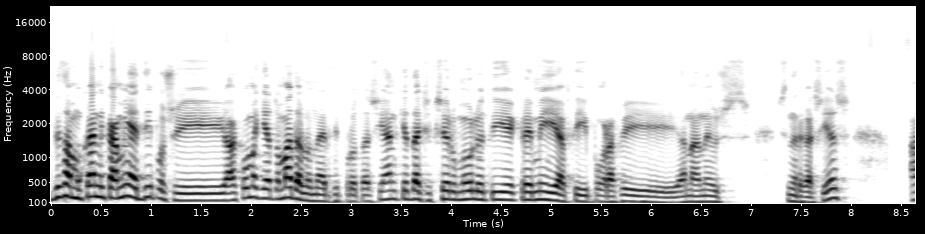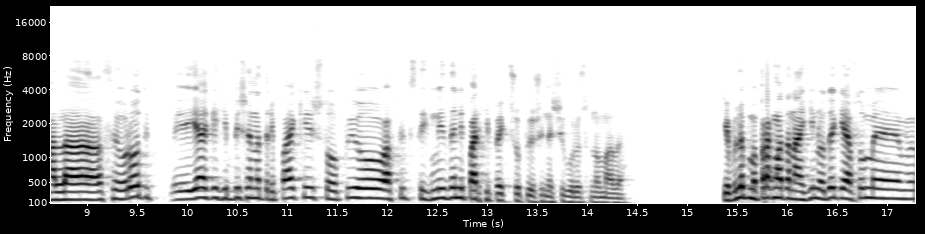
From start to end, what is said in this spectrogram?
δεν θα μου κάνει καμία εντύπωση ακόμα και για το Μάνταλο να έρθει η πρόταση. Αν και εντάξει, ξέρουμε όλοι ότι εκκρεμεί αυτή η υπογραφή ανανέωσης συνεργασίας. Αλλά θεωρώ ότι η ΑΕΚ έχει μπει σε ένα τρυπάκι στο οποίο αυτή τη στιγμή δεν υπάρχει παίκτης ο οποίος είναι σίγουρος στην ομάδα. Και βλέπουμε πράγματα να γίνονται και αυτό με, με,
